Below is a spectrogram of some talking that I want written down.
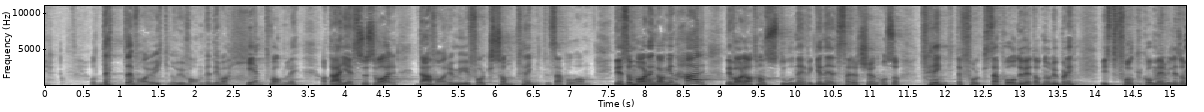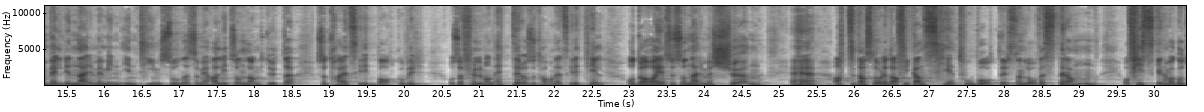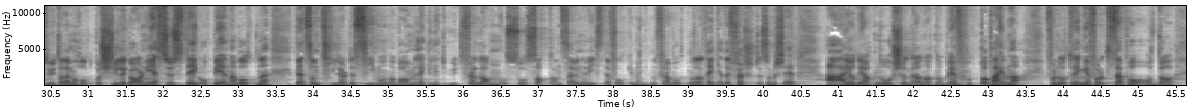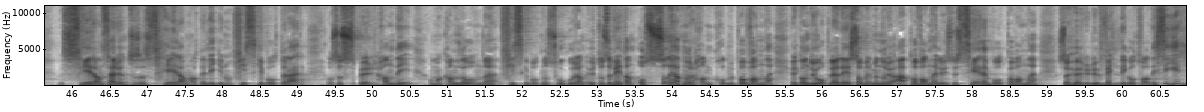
Og dette var jo ikke noe uvanlig. Det var helt vanlig at der Jesus var, der var det mye folk som trengte seg på ham. Det som var den gangen her, det var at han sto nede ved Genesaretsjøen, og så trengte folk seg på. Du vet at blir, Hvis folk kommer liksom veldig nærme min intimsone, som jeg har litt sånn langt ute, så tar jeg et skritt bakover. Og Så følger man etter, og så tar man et skritt til. Og Da var Jesus så nærme sjøen Eh, at da står det da fikk han se to båter som lå ved stranden. Og fiskerne var gått ut av dem og holdt på å skylle garn. Jesus steg opp i en av båtene, den som tilhørte Simon, og ba ham legge litt ut fra land. og Så satte han seg og underviste folkemengden fra båten. Og da tenker jeg Det første som skjer, er jo det at nå skjønner han at nå blir jeg vått på beina. For nå trenger folk seg på. Og da ser han seg rundt, og så ser han at det ligger noen fiskebåter der. Og så spør han de om han kan låne fiskebåten, og så går han ut. Og så vet han også det at når han kommer på vannet jeg vet ikke om du opplever det i sommer, men Når du er på vannet, eller hvis du ser en båt på vannet, så hører du veldig godt hva de sier.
